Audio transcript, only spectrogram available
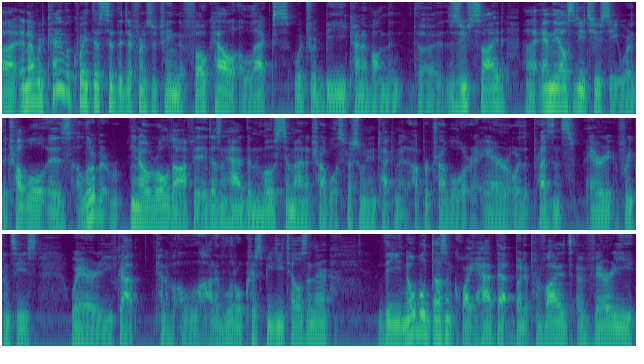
Uh, and I would kind of equate this to the difference between the Focal Elex, which would be kind of on the, the Zeus side, uh, and the LCD2C, where the treble is a little bit, you know, rolled off. It, doesn't have the most amount of treble, especially when you're talking about upper treble or air or the presence area frequencies, where you've got kind of a lot of little crispy details in there. The Noble doesn't quite have that, but it provides a very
